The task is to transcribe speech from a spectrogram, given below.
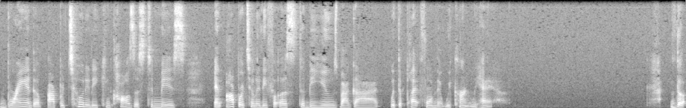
brand of opportunity can cause us to miss an opportunity for us to be used by God with the platform that we currently have. The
